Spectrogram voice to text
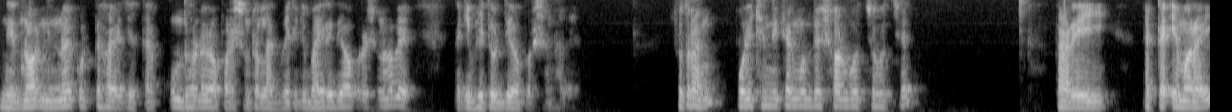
নির্ণয় নির্ণয় করতে হয় যে তার কোন ধরনের অপারেশনটা লাগবে। এটা কি বাইরে দিয়ে অপারেশন হবে নাকি ভিতর দিয়ে অপারেশন হবে? সুতরাং পরীক্ষা নিরীক্ষার মধ্যে সর্বোচ্চ হচ্ছে তার এই একটা এমআরআই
